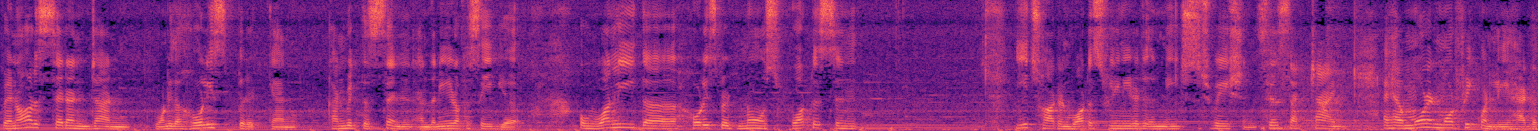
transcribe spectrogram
When all is said and done, only the Holy Spirit can convict the sin and the need of a Savior. Only the Holy Spirit knows what is in each heart and what is really needed in each situation. Since that time, I have more and more frequently had the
